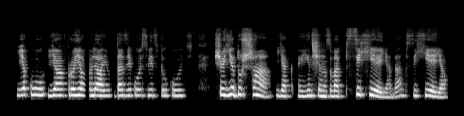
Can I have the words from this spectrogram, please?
яку я проявляю, да, з якою світ спілкується, що є душа, як її ще називають психея, да, психея,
